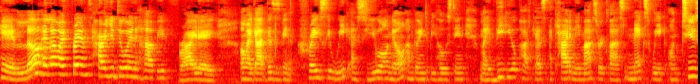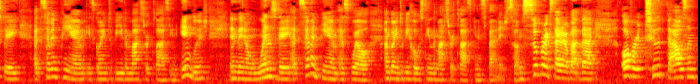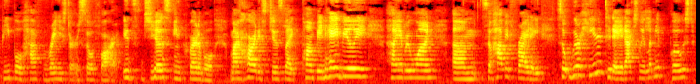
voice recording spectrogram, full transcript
Hello, hello, my friends. How are you doing? Happy Friday. Oh my God, this has been a crazy week. As you all know, I'm going to be hosting my Video Podcast Academy Masterclass next week on Tuesday at 7 p.m. It's going to be the masterclass in English. And then on Wednesday at 7 p.m. as well, I'm going to be hosting the masterclass in Spanish. So I'm super excited about that. Over 2,000 people have registered so far. It's just incredible. My heart is just like pumping. Hey, Billy. Hi, everyone. Um, so happy Friday. So we're here today, and actually, let me post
